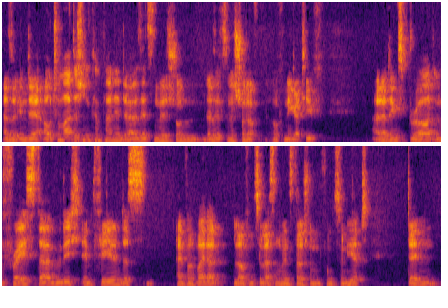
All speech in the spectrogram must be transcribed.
also in der automatischen Kampagne, da setzen wir schon, da setzen wir schon auf, auf negativ. Allerdings Broad und Phrase, da würde ich empfehlen, das einfach weiterlaufen zu lassen, wenn es da schon funktioniert. Denn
